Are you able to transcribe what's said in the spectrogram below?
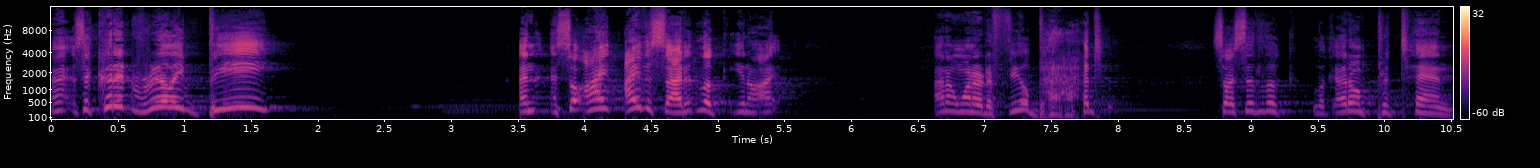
And I said, could it really be? And, so I, I decided, look, you know, I, I don't want her to feel bad. So I said, Look, look, I don't pretend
